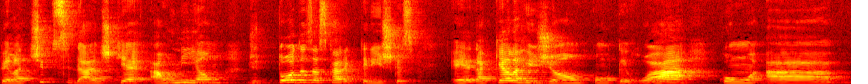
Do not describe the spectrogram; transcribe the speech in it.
pela tipicidade, que é a união de todas as características é, daquela região com o terroir, com a,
